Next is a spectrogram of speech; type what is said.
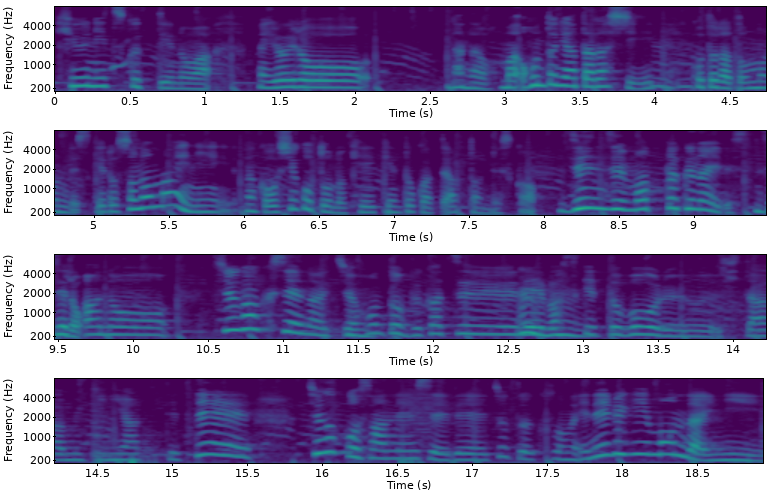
急につくっていうのはまあいろいろなんだろうまあ本当に新しいことだと思うんですけど、その前になんかお仕事の経験とかってあったんですか？全然全くないです。ゼロ。あの中学生のうちは本当部活でバスケットボールを下向きにやってて、中学校3年生でちょっとそのエネルギー問題に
